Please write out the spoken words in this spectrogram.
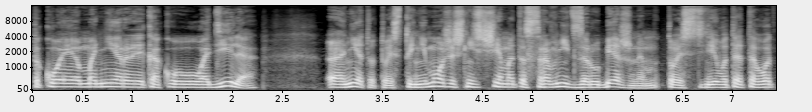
Такой манеры, как у Адиля, Э, нету. То есть ты не можешь ни с чем это сравнить с зарубежным. То есть вот это вот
